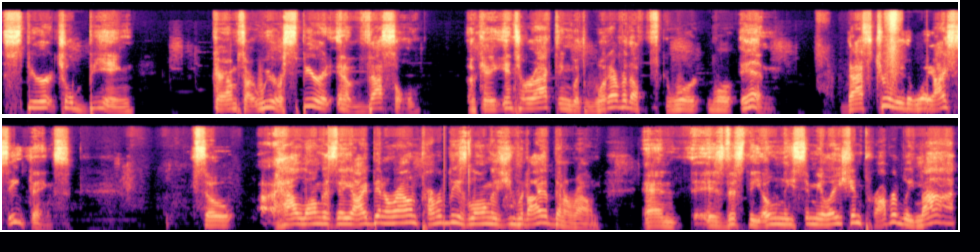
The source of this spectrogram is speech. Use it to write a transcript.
spiritual being. Okay, I'm sorry, we are a spirit in a vessel. Okay, interacting with whatever the f- we're we're in. That's truly the way I see things. So, how long has AI been around? Probably as long as you and I have been around. And is this the only simulation? Probably not,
